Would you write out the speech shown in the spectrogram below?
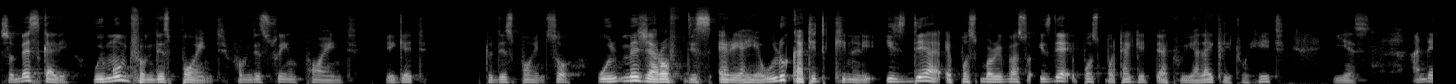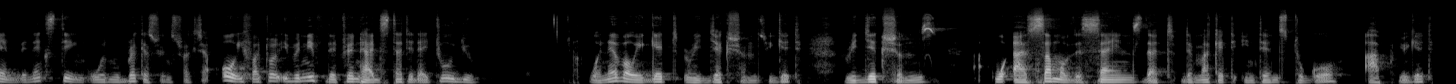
so basically we moved from this point, from this swing point, you get to this point. So we'll measure off this area here. We'll look at it keenly. Is there a possible reversal? Is there a possible target that we are likely to hit? Yes. And then the next thing, when we break a swing structure, or if at all, even if the trend had started, I told you, whenever we get rejections, we get rejections uh, are some of the signs that the market intends to go up. You get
